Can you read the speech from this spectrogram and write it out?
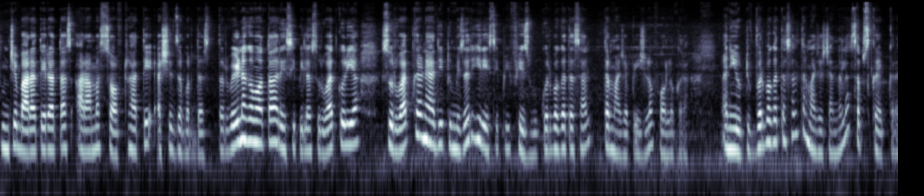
तुमचे बारा तेरा तास आरामात सॉफ्ट राहते असे जबरदस्त. तर वेळ न गमावता रेसिपीला सुरुवात करूया. सुरुवात करण्याआधी तुम्ही जर ही रेसिपी फेसबुकवर बघत असाल तर माझ्या पेजला फॉलो करा. आणि यूट्यूबवर बघत असाल तर माझ्या चॅनलला सबस्क्राईब करा.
